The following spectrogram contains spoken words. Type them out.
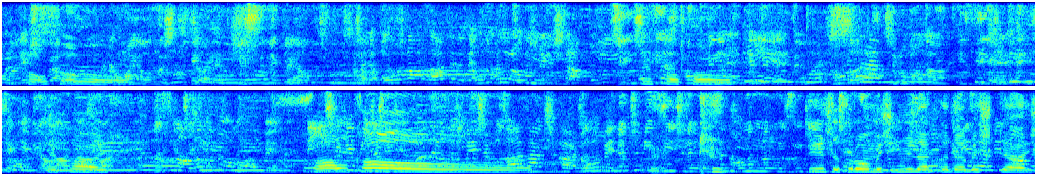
Ona ne şüphe. Falcao. Ama yanlış ticaret. Bütün izleyicilerimizin, hanımlarımızın 1-0 15. dakikada Beşiktaş.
